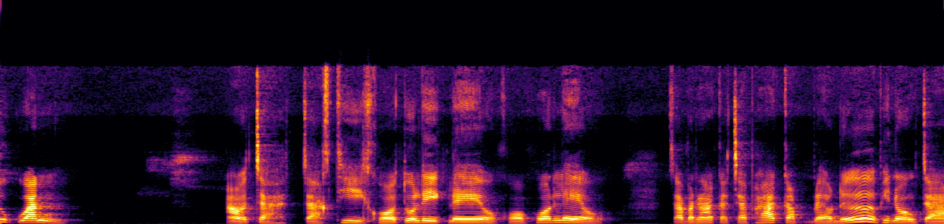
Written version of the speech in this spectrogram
ทุกวัน เอาจ้ะจากที่ขอตัวเลขแล้ว ขอพรแล้วสาบานาก็จะพากลับแล้วเด้อพี่น้องจ้า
